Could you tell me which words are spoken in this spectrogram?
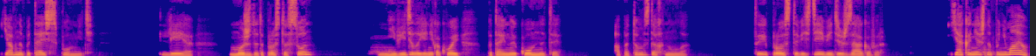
явно пытаясь вспомнить. «Лея, может, это просто сон? Не видела я никакой потайной комнаты». А потом вздохнула. Ты просто везде видишь заговор. Я, конечно, понимаю,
